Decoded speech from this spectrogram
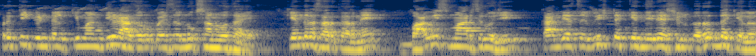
प्रति क्विंटल किमान दीड हजार रुपयाचं नुकसान होत आहे. केंद्र सरकारने बावीस मार्च रोजी कांद्याचं वीस टक्के निर्यात शुल्क रद्द केलं.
